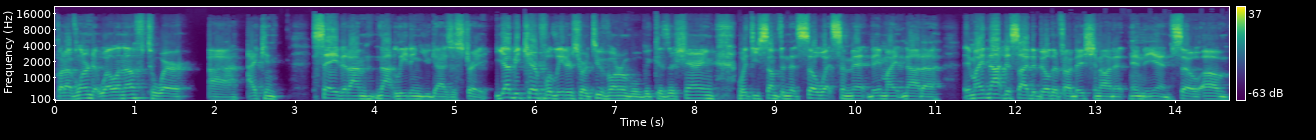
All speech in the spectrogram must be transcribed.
but I've learned it well enough to where uh, I can say that I'm not leading you guys astray. You gotta be careful leaders who are too vulnerable because they're sharing with you something that's so wet cement they might not uh they might not decide to build their foundation on it mm. in the end. So um,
